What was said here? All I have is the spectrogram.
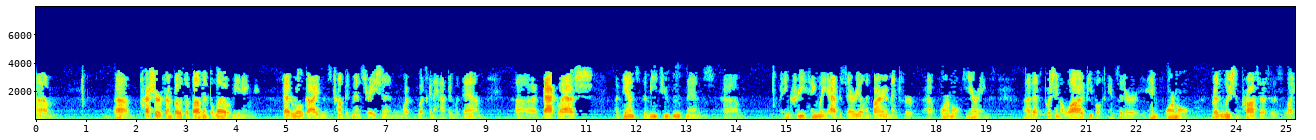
um, uh, pressure from both above and below, meaning federal guidance, Trump administration, what, what's going to happen with them, uh, backlash against the Me Too movement, um, increasingly adversarial environment for uh, formal hearings uh, that's pushing a lot of people to consider informal resolution processes like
